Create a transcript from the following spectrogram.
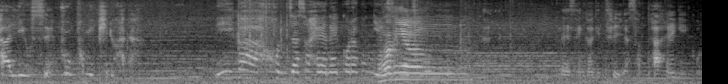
발리우스의 부품이 필요하다. 네가 혼자서 해낼 거라고는 어서오세요 내 생각이 틀려서 다행이군.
